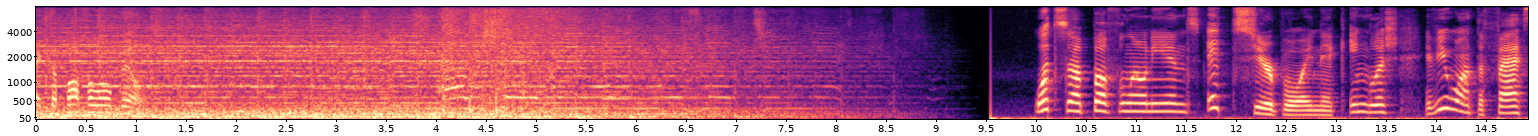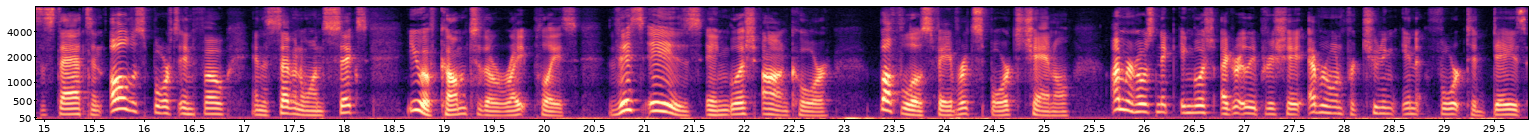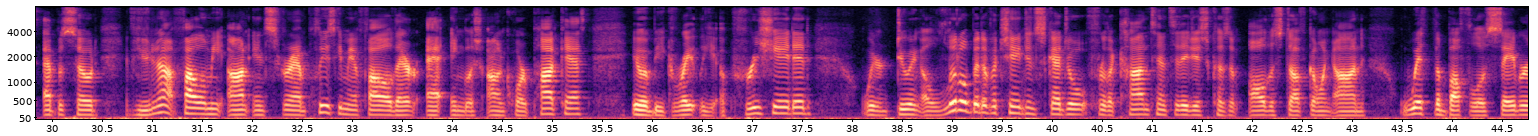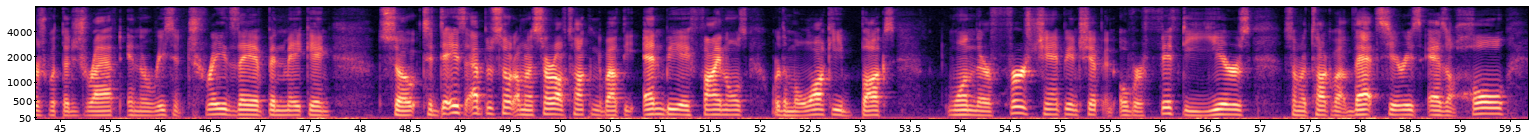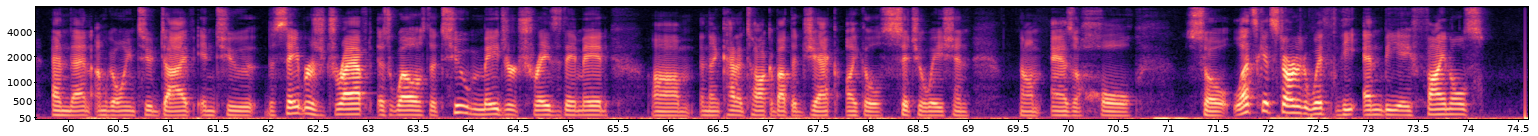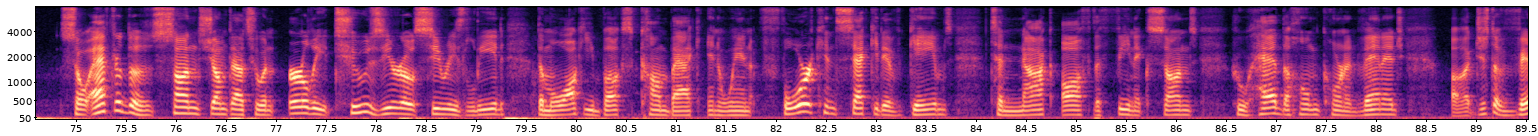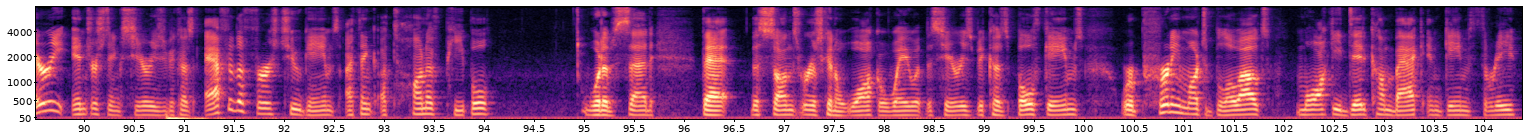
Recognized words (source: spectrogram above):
like the Buffalo Bills. What's up, Buffalonians? It's your boy Nick English. If you want the facts, the stats, and all the sports info in the 716, you have come to the right place. This is English Encore, Buffalo's favorite sports channel. I'm your host, Nick English. I greatly appreciate everyone for tuning in for today's episode. If you do not follow me on Instagram, please give me a follow there at English Encore Podcast. It would be greatly appreciated. We're doing a little bit of a change in schedule for the content today just because of all the stuff going on with the Buffalo Sabres, with the draft, and the recent trades they have been making. So, today's episode, I'm going to start off talking about the NBA Finals where the Milwaukee Bucks won their first championship in over 50 years. So, I'm going to talk about that series as a whole. And then I'm going to dive into the Sabres draft as well as the two major trades they made um, and then kind of talk about the Jack Eichel situation um, as a whole. So let's get started with the NBA Finals. So after the Suns jumped out to an early 2-0 series lead, the Milwaukee Bucks come back and win four consecutive games to knock off the Phoenix Suns, who had the home court advantage. Uh, just a very interesting series because after the first two games, I think a ton of people would have said that the Suns were just going to walk away with the series because both games were pretty much blowouts. Milwaukee did come back in game three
